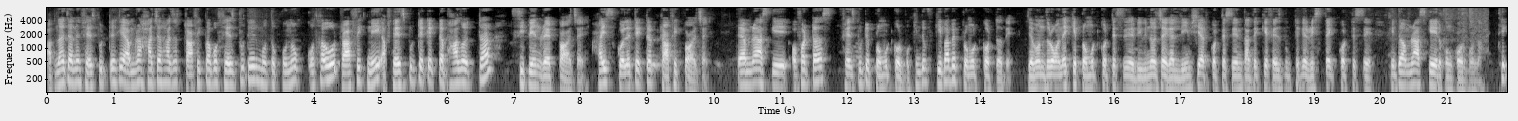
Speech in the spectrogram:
আপনারা জানেন ফেসবুক থেকে আমরা হাজার হাজার ট্রাফিক পাবো। ফেসবুকের মতো কোনো কোথাও ট্রাফিক নেই। ফেসবুক থেকে একটা ভালো একটা সিপিএন রেট পাওয়া যায়। হাই কোয়ালিটি একটা ট্রাফিক পাওয়া যায়। তাই আমরা আজকে অফারটা ফেসবুকে প্রমোট করব। কিন্তু কীভাবে প্রমোট করতে হবে? যেমন ধরো অনেককে প্রমোট করতেছে, বিভিন্ন জায়গায় লিঙ্ক শেয়ার করতেছেন, তাদেরকে ফেসবুক থেকে রিস্ট্রিক্ট করতেছে, কিন্তু আমরা আজকে এরকম করব না। ঠিক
